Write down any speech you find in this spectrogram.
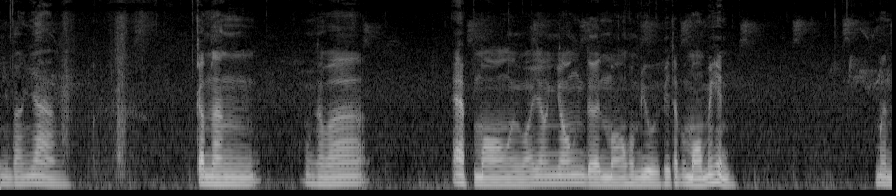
มีบางอย่างกำลังเหมือนกับว่า แอบมองหรือว่าย่องย่องเดินมองผมอยู่พี่แต่ผมมองไม่เห็น เหมือน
